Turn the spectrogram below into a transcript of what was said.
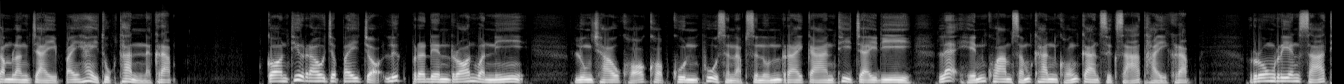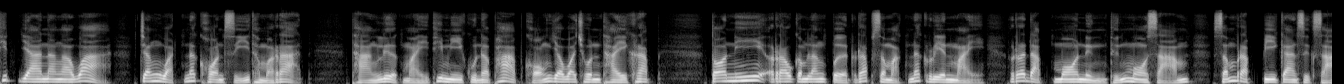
กำลังใจไปให้ทุกท่านนะครับ ก่อนที่เราจะไปเจาะลึกประเด็นร้อนวันนี้ ลุงเชาขอขอบคุณผู้สนับสนุนรายการที่ใจดี และเห็นความสำคัญของการศึกษาไทยครับ โรงเรียนสาธิตยานางาว่า จังหวัดนครศรีธรรมราช ทางเลือกใหม่ที่มีคุณภาพของเยาวชนไทยครับ ตอนนี้เรากำลังเปิดรับสมัครนักเรียนใหม่ ระดับม .1 ถึงม .3 สำหรับปีการศึกษา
